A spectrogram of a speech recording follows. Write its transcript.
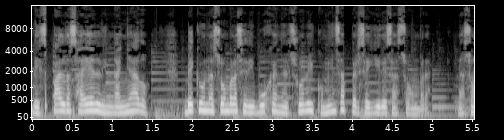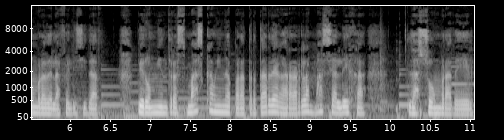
de espaldas a él engañado. Ve que una sombra se dibuja en el suelo y comienza a perseguir esa sombra, la sombra de la felicidad. Pero mientras más camina para tratar de agarrarla, más se aleja la sombra de él,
